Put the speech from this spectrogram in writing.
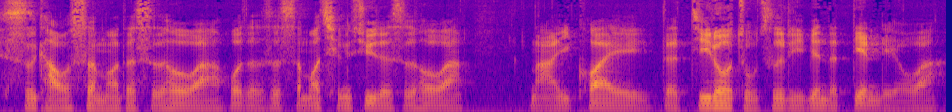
思考什么的时候啊，或者是什么情绪的时候啊，哪一块的肌肉组织里面的电流啊，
